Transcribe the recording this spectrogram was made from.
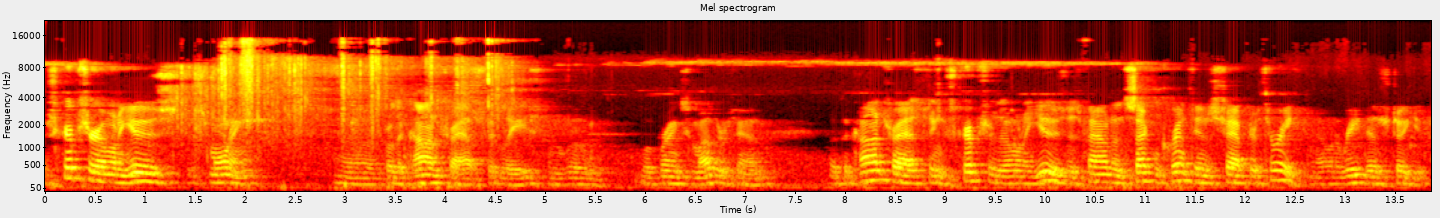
The scripture I want to use this morning, uh, for the contrast at least, and we'll, we'll bring some others in, but the contrasting scripture that I want to use is found in 2 Corinthians chapter 3. I want to read this to you.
